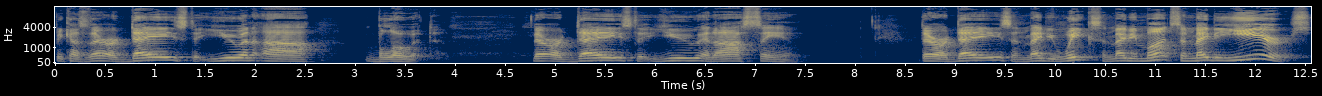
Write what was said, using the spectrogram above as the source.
Because there are days that you and I blow it. there are days that you and I sin. There are days and maybe weeks and maybe months and maybe years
